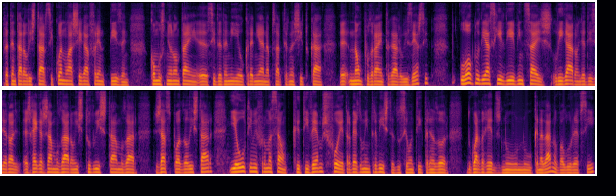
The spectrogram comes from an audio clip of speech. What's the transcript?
para tentar alistar-se. E quando lá chega à frente, dizem como o senhor não tem uh, cidadania ucraniana, apesar de ter nascido cá, uh, não poderá entregar o exército. Logo no dia a seguir, dia 26, ligaram-lhe a dizer: olha, as regras já mudaram, isto, tudo isto está a mudar, já se pode alistar. E a última informação que tivemos foi através de uma entrevista do seu antigo treinador de guarda-redes no no, no Canadá, no Valor FC,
